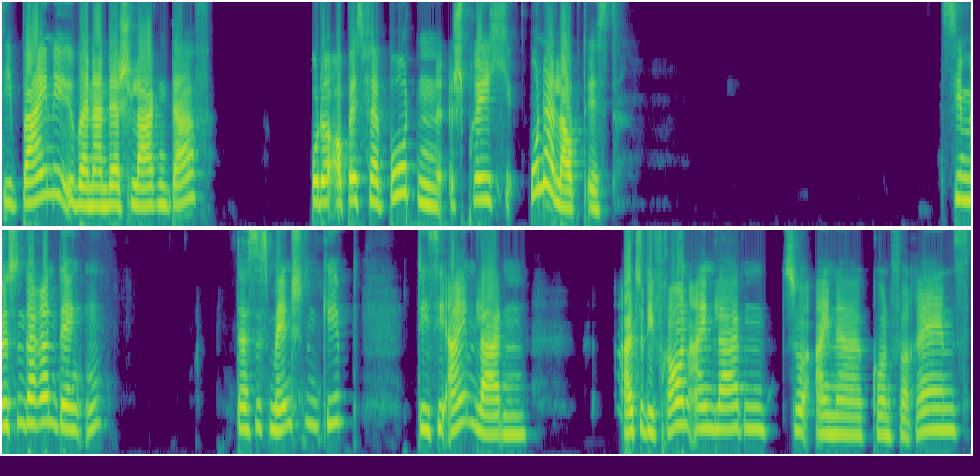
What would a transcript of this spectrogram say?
die Beine übereinander schlagen darf oder ob es verboten, sprich unerlaubt ist. Sie müssen daran denken, dass es Menschen gibt, die Sie einladen, also die Frauen einladen zu einer Konferenz,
